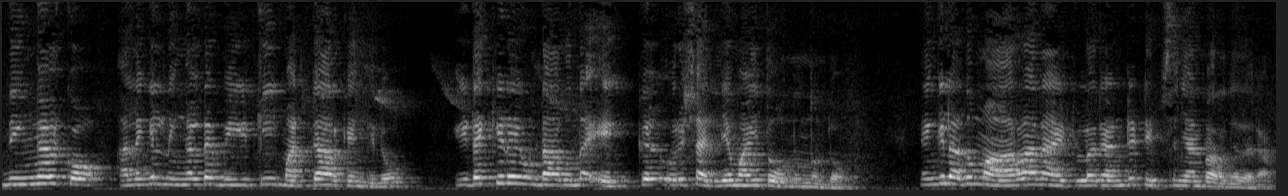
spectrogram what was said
നിങ്ങൾക്കോ അല്ലെങ്കിൽ നിങ്ങളുടെ വീട്ടിൽ മറ്റാർക്കെങ്കിലോ ഇടയ്ക്കിടെ ഉണ്ടാകുന്ന എക്കൾ ഒരു ശല്യമായി തോന്നുന്നുണ്ടോ? എങ്കിൽ അത് മാറാനായിട്ടുള്ള രണ്ട് ടിപ്സ് ഞാൻ പറഞ്ഞു തരാം.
